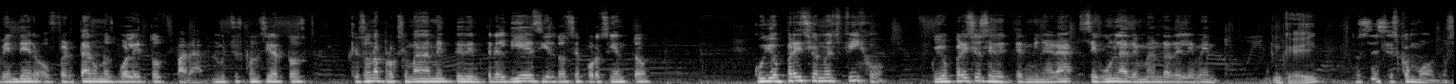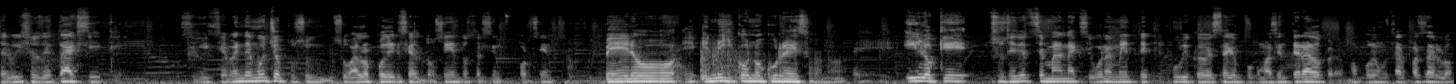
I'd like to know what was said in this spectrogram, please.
vender, ofertar unos boletos para muchos conciertos que son aproximadamente de entre el 10 y el 12%, cuyo precio no es fijo, cuyo precio se determinará según la demanda del evento. Ok. Entonces es como los servicios de taxi, que si se vende mucho, pues su, valor puede irse al 200, 300%. Pero eh, en México no ocurre eso, ¿no? Eh, y lo que sucedió esta semana, que seguramente el público debe estar un poco más enterado, pero no podemos estar pasarlo.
